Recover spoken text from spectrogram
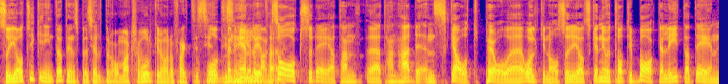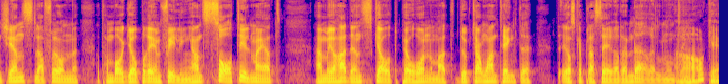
Så jag tycker inte att det är en speciellt bra match av Olkinuor faktiskt och, Men Händemark sa också det, att han, att han hade en scout på uh, Olkinuor, så jag ska nog ta tillbaka lite att det är en känsla från att han bara går på ren feeling. Han sa till mig att ja, men jag hade en scout på honom, att då kanske han tänkte jag ska placera den där eller någonting. Ja, okay.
